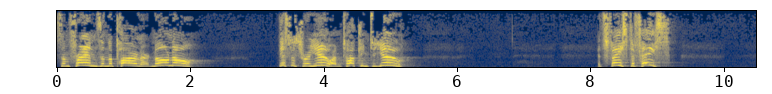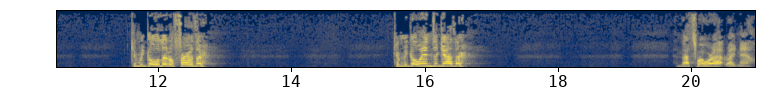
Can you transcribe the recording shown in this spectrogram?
some friends in the parlor? No, no. This is for you. I'm talking to you. It's face to face. Can we go a little further? Can we go in together? And that's where we're at right now.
